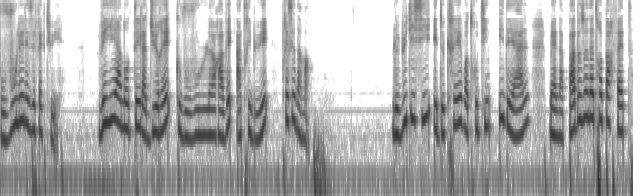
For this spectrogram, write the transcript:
vous voulez les effectuer. Veillez à noter la durée que vous leur avez attribuée précédemment. Le but ici est de créer votre routine idéale, mais elle n'a pas besoin d'être parfaite.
